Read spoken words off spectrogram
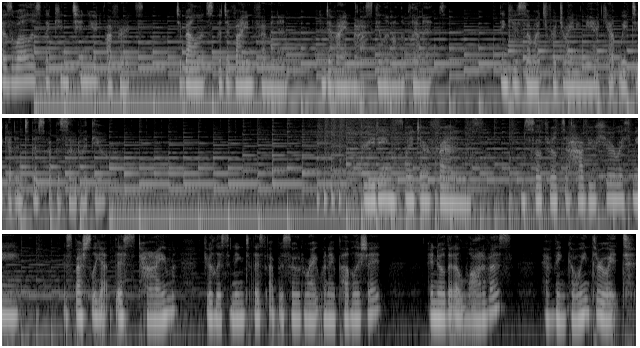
as well as the continued efforts to balance the divine feminine and divine masculine on the planet. Thank you so much for joining me. I can't wait to get into this episode with you. Greetings, my dear friends. I'm so thrilled to have you here with me, especially at this time. If you're listening to this episode right when I publish it, I know that a lot of us have been going through it,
